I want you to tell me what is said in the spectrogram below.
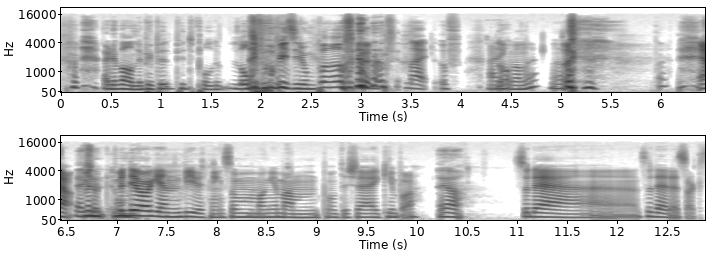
Er det vanlig å putte på pol- på i? Nei, uff. Er det ikke vanlig? ja, men, men det er òg en bivirkning som mange menn på en måte ikke er keen på. Ja. Så det, så det er det sagt.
